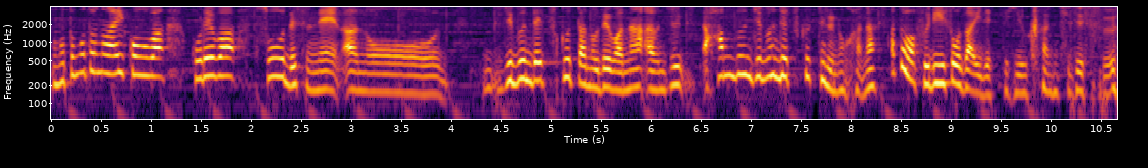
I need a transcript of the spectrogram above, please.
もともとのアイコンは、これは、そうですね、あのー、自分で作ったのではなあじ半分自分で作ってるのかなあとはフリー素材でっていう感じです。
